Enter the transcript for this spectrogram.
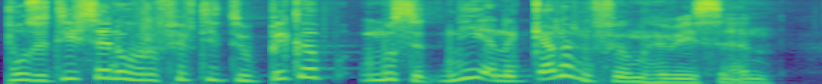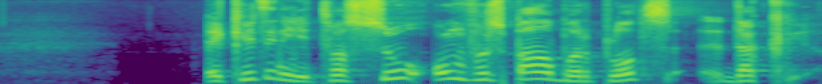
positief zijn over 52 Pickup, moest het niet in een Canon-film geweest zijn. Ik weet het niet. Het was zo onvoorspelbaar plots dat ik...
